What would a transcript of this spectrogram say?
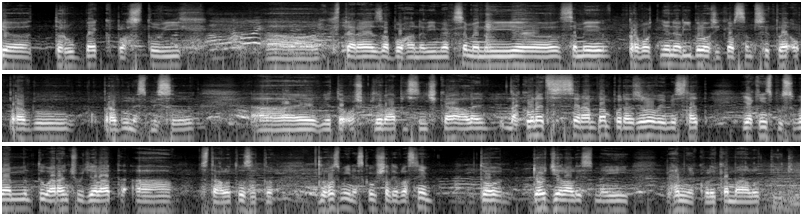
Eh, trubek plastových, a, které za boha nevím, jak se jmenují, eh, se mi prvotně nelíbilo. Říkal jsem si, to je opravdu, opravdu nesmysl. a je to ošklivá písnička, ale nakonec se nám tam podařilo vymyslet, jakým způsobem tu aranč udělat a stálo to za to. Dlouho jsme ji neskoušeli, vlastně to dodělali jsme ji během několika málo týdnů.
